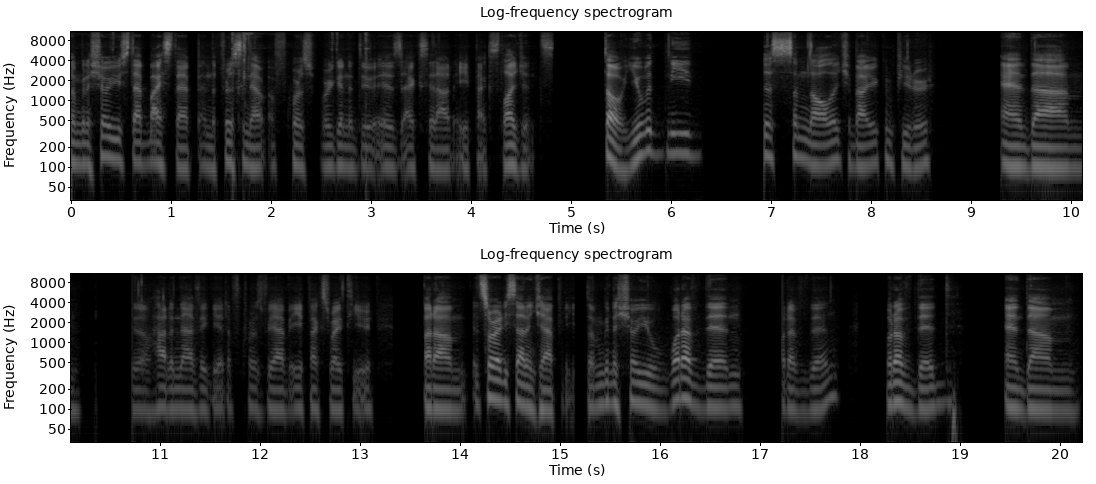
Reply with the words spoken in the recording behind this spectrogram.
So I'm going to show you step by step. And the first thing that, of course, we're going to do is exit out Apex Legends. So you would need just some knowledge about your computer and, um, you know, how to navigate. Of course, we have Apex right here, but um, it's already set in Japanese. So I'm going to show you what I've done, what I've done, what I've did, and um,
